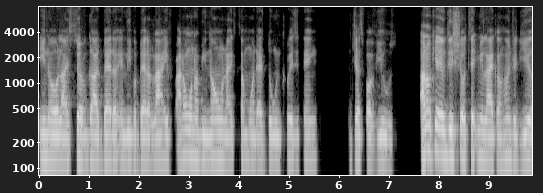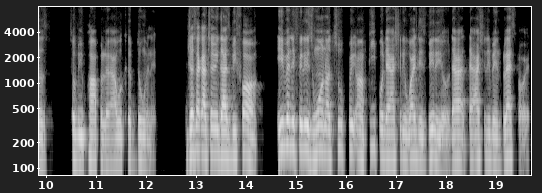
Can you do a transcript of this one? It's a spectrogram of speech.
you know, like serve God better and live a better life. I don't want to be known like someone that's doing crazy things just for views. I don't care if this show take me like a hundred years to be popular. I will keep doing it. Just like I told you guys before, even if it is one or two pre- um, people that actually watch this video that that actually been blessed for it,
